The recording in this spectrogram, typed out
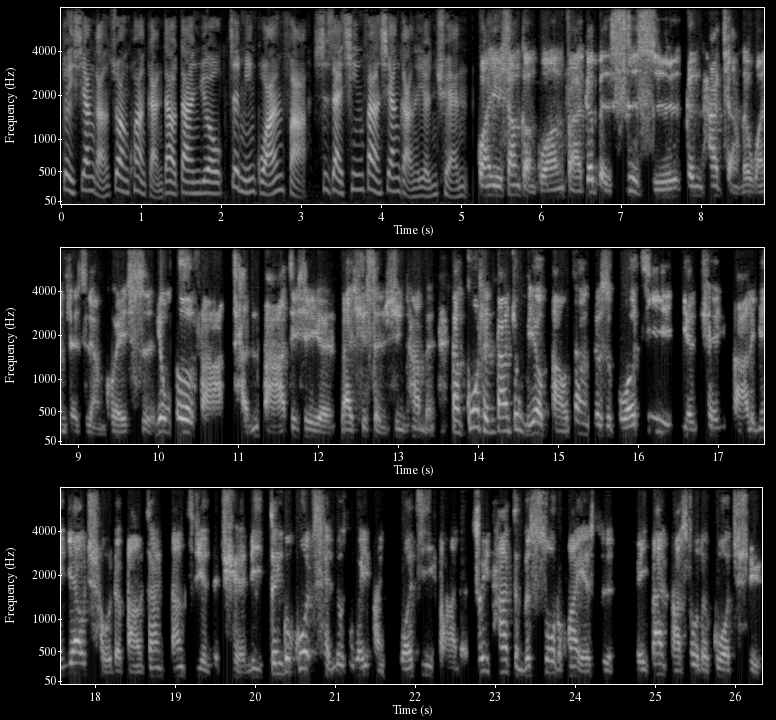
对香港的状况感到担忧，证明国安法是在侵犯香港的人权。关于香港国安法，根本事实跟他讲的完全是两回事。用恶法惩罚这些人来去审讯他们，但过程当中没有保障，就是国际人权法里面要求的保障当事人的权利，整个过程都是违反国际法的。所以他怎么说的话也是没办法说得过去。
